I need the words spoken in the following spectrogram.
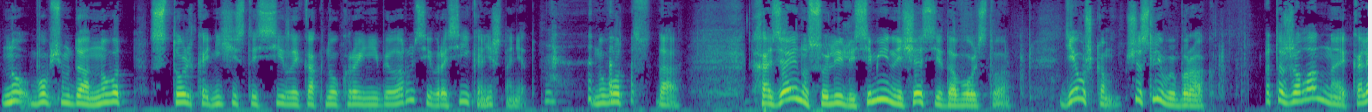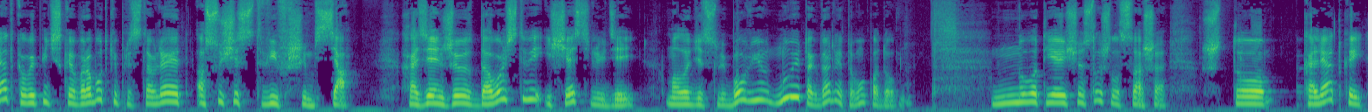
Ну, в общем, да, но вот столько нечистой силы, как на Украине и Беларуси, в России, конечно, нет. Ну вот, да. Хозяину сулили семейное счастье и довольство. Девушкам – счастливый брак. Эта желанная колядка в эпической обработке представляет осуществившимся. Хозяин живет в довольстве и счастье людей. Молодец с любовью, ну и так далее и тому подобное. Ну вот я еще слышал, Саша, что колядкой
